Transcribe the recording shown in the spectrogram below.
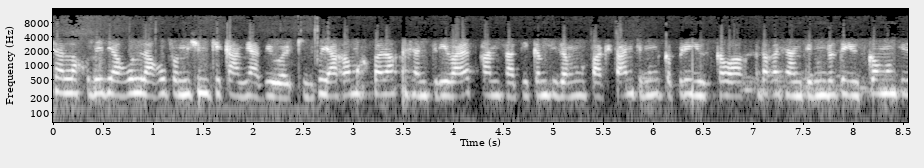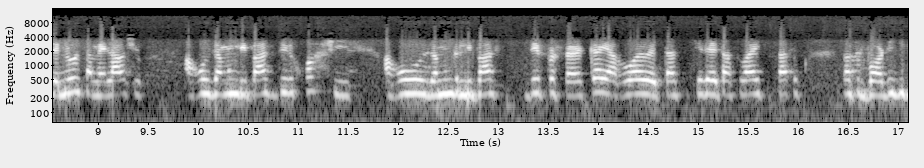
انشاءالله خدای دې هغه له هغو په مشن کې کامیابي ورکړي. خو هغه مو خپل هغه شانتې روایت قائم ساتي کوم چې زموږ پاکستان کې موږ کپړې یوز کوو هغه دغه شانتې موږ دلته یوز کوو موږ چې د نورو سره مېلاو شو هغوی زموږ لباس ډېر خوښ شي هغو زموږ لباس ډېر پرفر کوي هغه وایي تاسو چې دی تاسو وایئ چې تاسو تاسو باډي دي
